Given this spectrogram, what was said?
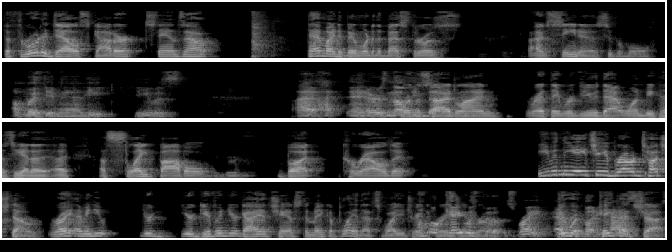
The throw to dallas goedert stands out that might have been one of the best throws I've seen in a Super Bowl. I'm with you, man. He he was. I, I and there was nothing. For the sideline, right? They reviewed that one because he had a a, a slight bobble, mm-hmm. but corralled it. Even the A.J. Brown touchdown, right? I mean, you you're you're giving your guy a chance to make a play. That's why you trade for okay with Brown. those, right? Everybody take that shot.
